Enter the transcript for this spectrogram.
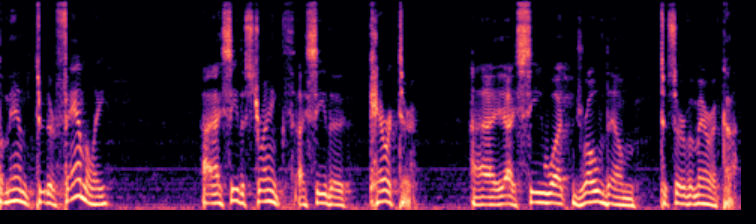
But man, through their family, I, I see the strength. I see the character. I, I see what drove them to serve America.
